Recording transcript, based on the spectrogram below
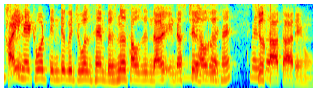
हाई नेटवर्थ इंडिविजुअल्स हैं बिज़नेस हाउसेज इंडस्ट्रियल हाउसेज हैं जो साथ आ रहे हों।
